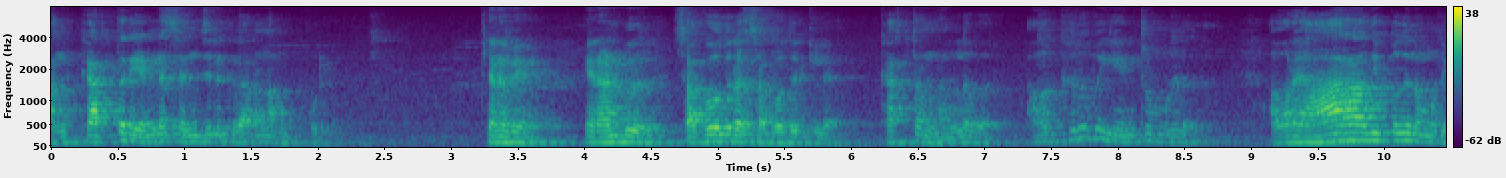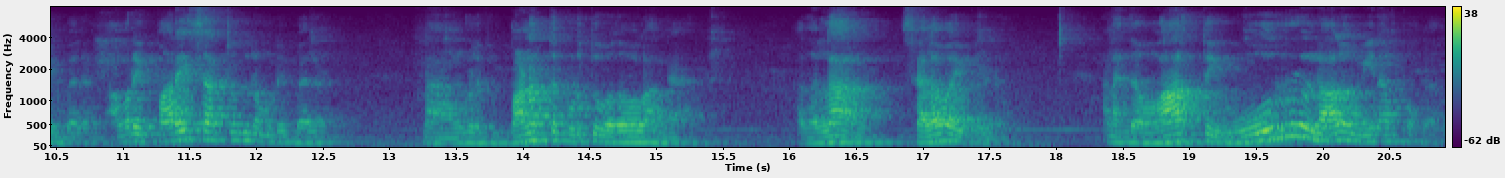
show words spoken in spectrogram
அங்கே கர்த்தர் என்ன செஞ்சுருக்கிறாருன்னு நமக்கு புரியும். எனவே என் அன்பு சகோதர சகோதரிகளே கர்த்தர் நல்லவர். அவர் கிருபை என்றும் உள்ளது. அவரை ஆராதிப்பது நம்முடைய பலன். அவரை பறைசாற்றுவது நம்முடைய பலன். நான் உங்களுக்கு பணத்தை கொடுத்து உதவலாங்க. அதெல்லாம் செலவாகி போயிடும். ஆனால் இந்த வார்த்தை ஒரு நாளும் வீணாக போகாது.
